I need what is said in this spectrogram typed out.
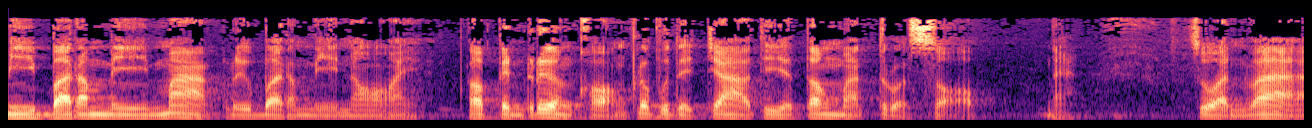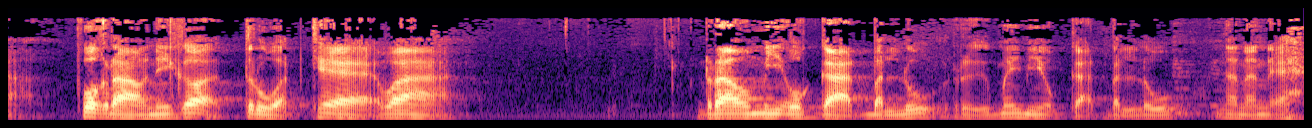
มีบารมีมากหรือบารมีน้อย เพราะเป็นเรื่องของพระพุทธเจ้าที่จะต้องมาตรวจสอบนะส่วนว่า พวกเรานี้ก็ตรวจแค่ว่า เรามีโอกาสบรรลุ หรือไม่มีโอกาสบรรลุนั่นนั่นเอง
